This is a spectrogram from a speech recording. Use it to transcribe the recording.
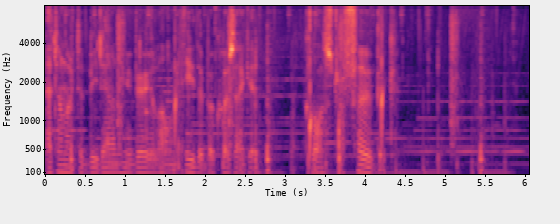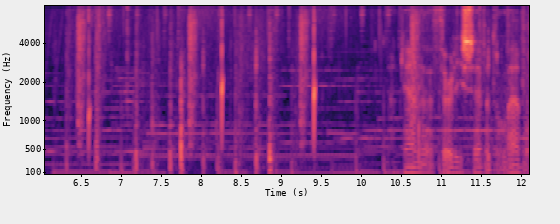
I don't like to be down here very long either because I get claustrophobic. 37th level.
